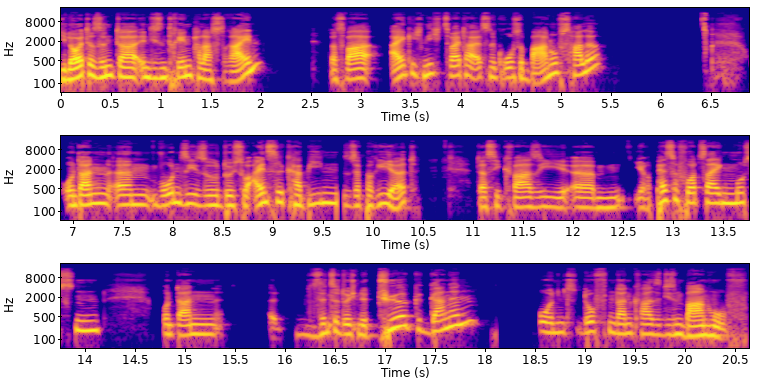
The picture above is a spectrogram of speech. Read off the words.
die Leute sind da in diesen Tränenpalast rein. Das war eigentlich nichts weiter als eine große Bahnhofshalle. Und dann ähm, wurden sie so durch so Einzelkabinen separiert, dass sie quasi ähm, ihre Pässe vorzeigen mussten. Und dann äh, sind sie durch eine Tür gegangen und durften dann quasi diesen Bahnhof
